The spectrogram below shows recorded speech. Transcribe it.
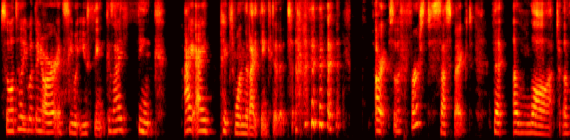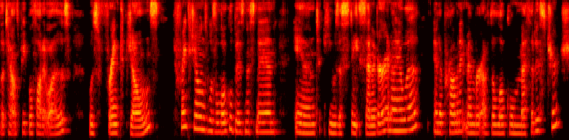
So I'll tell you what they are and see what you think. Because I think I, I picked one that I think did it. All right, so the first suspect that a lot of the townspeople thought it was was Frank Jones. Frank Jones was a local businessman and he was a state senator in Iowa and a prominent member of the local Methodist church.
